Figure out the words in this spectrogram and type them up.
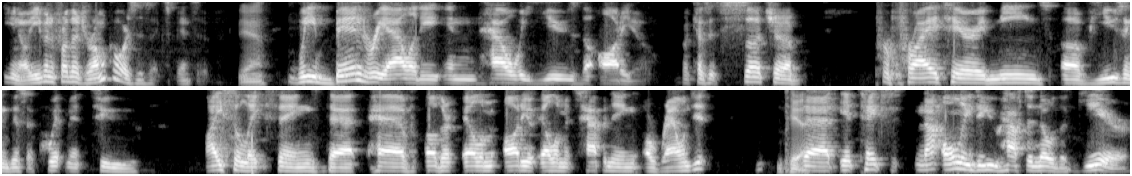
You know even for the drum corps is expensive. Yeah. We bend reality in how we use the audio because it's such a proprietary means of using this equipment to isolate things that have other element audio elements happening around it yeah. that it takes not only do you have to know the gear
